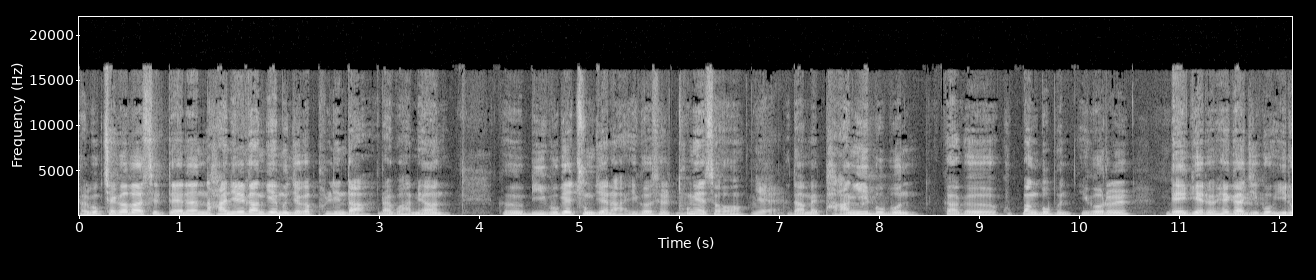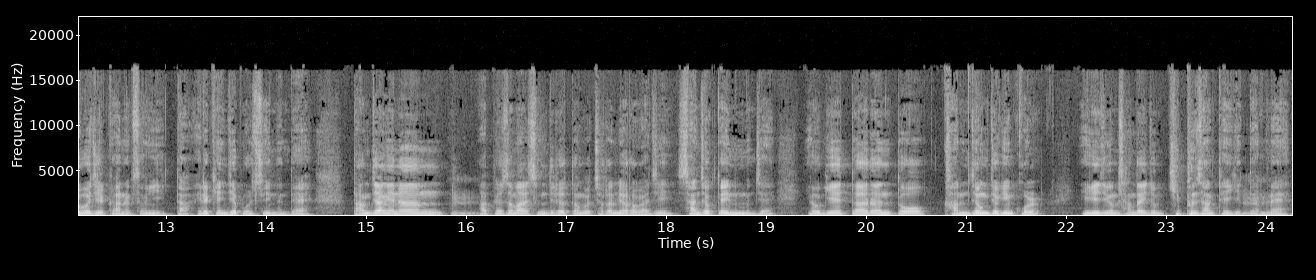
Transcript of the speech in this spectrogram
결국 제가 봤을 때는 한일 관계 문제가 풀린다라고 하면 그 미국의 중재나 이것을 통해서 예. 그다음에 방위 부분, 그러니까 그 국방 부분 이거를 매개를 해가지고 음. 이루어질 가능성이 있다 이렇게 이제 볼 수 있는데 당장에는 음. 앞에서 말씀드렸던 것처럼 여러 가지 산적돼 있는 문제 여기에 따른 또 감정적인 골 이게 지금 상당히 좀 깊은 상태이기 음. 때문에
